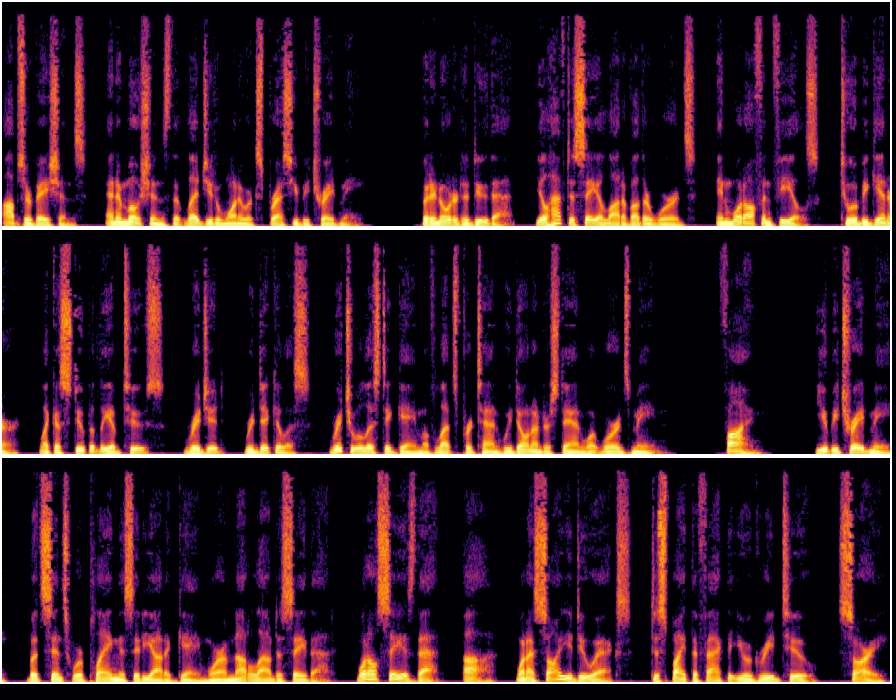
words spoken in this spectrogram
observations, and emotions that led you to want to express you betrayed me. But in order to do that, you'll have to say a lot of other words, in what often feels, to a beginner, like a stupidly obtuse, rigid, ridiculous, ritualistic game of let's pretend we don't understand what words mean. Fine. You betrayed me, but since we're playing this idiotic game where I'm not allowed to say that, what I'll say is that, uh, when I saw you do X, despite the fact that you agreed to, sorry,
